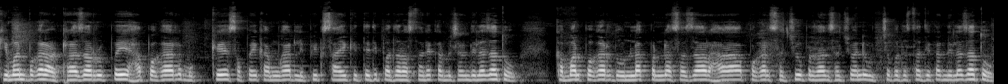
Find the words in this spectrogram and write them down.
किमान पगार अठरा हजार रुपये हा पगार मुख्य सफाई कामगार लिपिक सहाय्यक इत्यादी पदावर असणाऱ्या कर्मचाऱ्यांना दिला जातो. कमाल पगार दोन लाख पन्नास हजार हा पगार सचिव प्रधान सचिव आणि उच्च पदस्थ अधिकारी दिला जातो.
